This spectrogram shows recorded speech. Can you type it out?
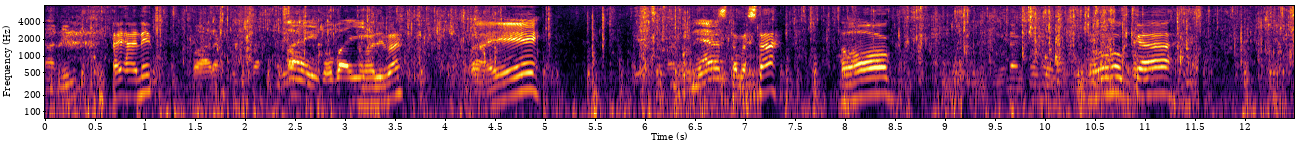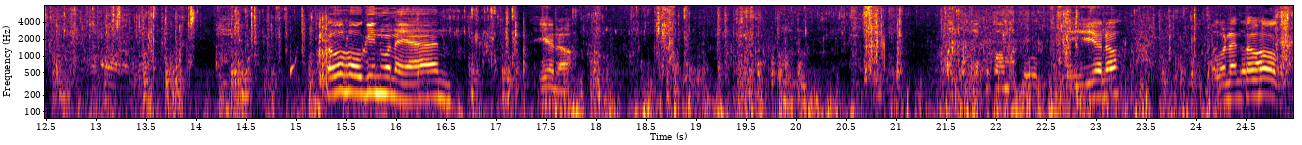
Anim. Ay, anip. Parang. Ay, babae. O, di ba? Bae. Yan? Basta, basta. Tuhog. Tuhog ka. Tuhogin mo na yan. Yan o. Matuhod. Yan o. Unang tuhog.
